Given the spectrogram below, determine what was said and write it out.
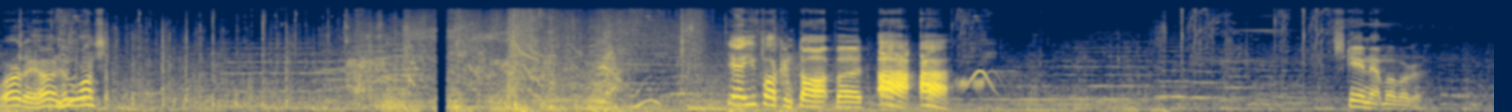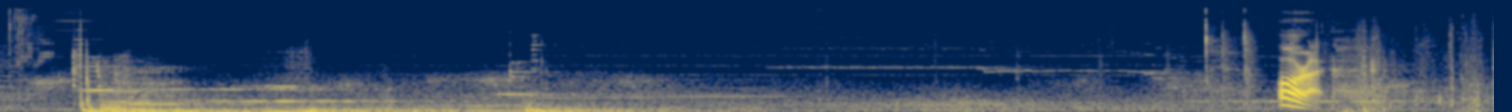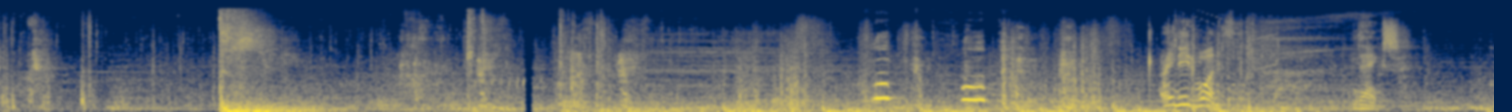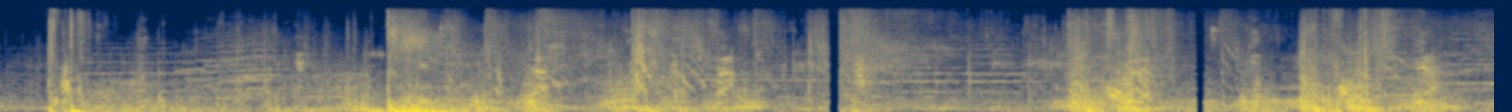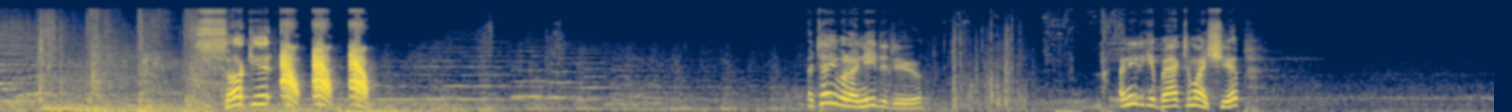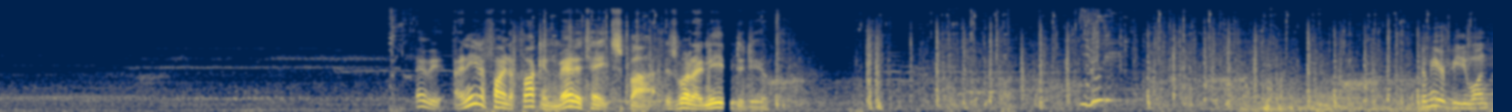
Where are they, huh? And who wants them? Yeah, you fucking thought, bud. Ah, ah. Scan that motherfucker. All right. I need one. Thanks. Suck it. Ow, ow, ow. I tell you what I need to do. I need to get back to my ship. Maybe I need to find a fucking meditate spot is what I need to do. Come here, BD1.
